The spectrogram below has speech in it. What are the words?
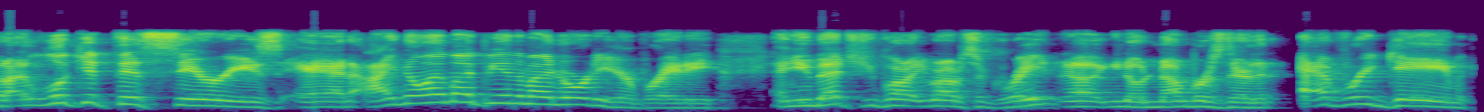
But I look at this series, and I know I might be in the minority here, Brady. And you mentioned you brought, you brought up some great, uh, you know, numbers there. That every game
